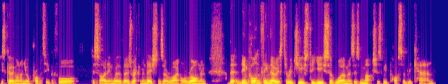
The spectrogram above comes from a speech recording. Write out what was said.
is going on on your property before deciding whether those recommendations are right or wrong. And the, the important thing, though, is to reduce the use of wormers as much as we possibly can.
